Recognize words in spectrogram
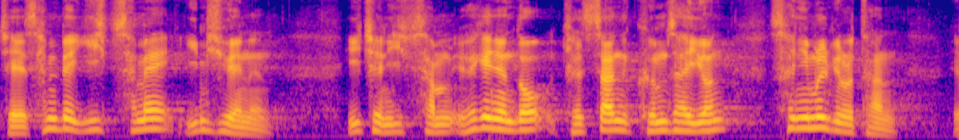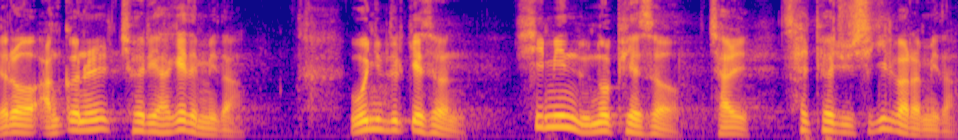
제323회 임시회는 2023 회계년도 결산 검사위원 선임을 비롯한 여러 안건을 처리하게 됩니다. 의원님들께서는 시민 눈높이에서 잘 살펴주시길 바랍니다.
